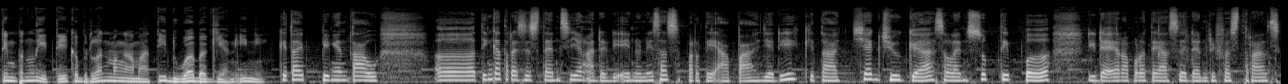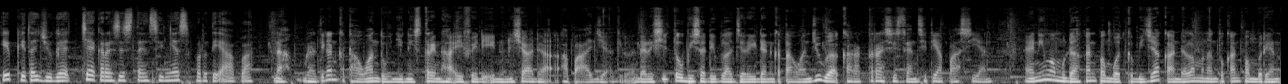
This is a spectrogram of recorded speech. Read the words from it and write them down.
tim peneliti kebetulan mengamati dua bagian ini. Kita ingin tahu uh, tingkat resistensi yang ada di Indonesia seperti apa. Jadi kita cek juga selain subtipe di daerah protease dan reverse transcript, kita juga cek resistensinya seperti apa. Nah, berarti kan ketahuan tuh jenis strain HIV di Indonesia ada apa aja gitu. Dari situ bisa dipelajari dan ketahuan juga karakter resistensi tiap pasien. Nah, ini memudahkan pembuat kebijakan dalam menentukan pemberian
